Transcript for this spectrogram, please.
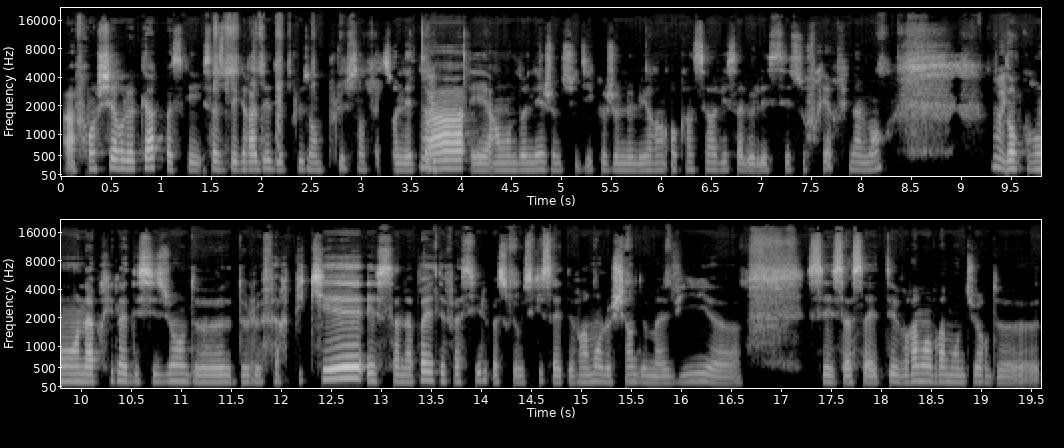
à, franchir le cap parce que ça se dégradait de plus en plus en fait son état. Et à un moment donné, je me suis dit que je ne lui rends aucun service à le laisser souffrir finalement. Donc on a pris la décision de, de, le faire piquer et ça n'a pas été facile parce que Whisky ça a été vraiment le chien de ma vie. Euh, c'est ça, ça a été vraiment vraiment dur de,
